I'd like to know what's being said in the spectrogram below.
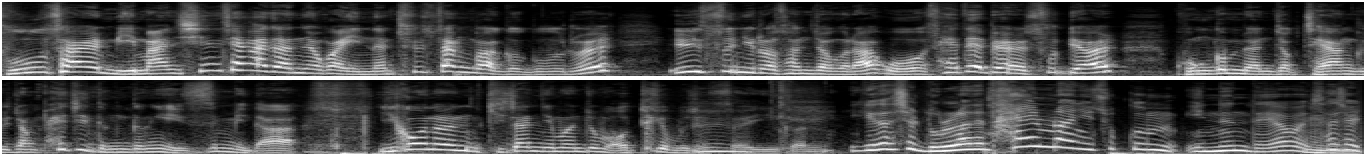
두 살 미만 신생아 자녀가 있는 출산 가구를 1순위로 선정을 하고 세대별 수별 공급 면적 제한 규정 폐지 등등이 있습니다. 이거는 기자님은 좀 어떻게 보셨어요? 이건 이게 사실 논란의 타임라인이 조금 있는데요. 사실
